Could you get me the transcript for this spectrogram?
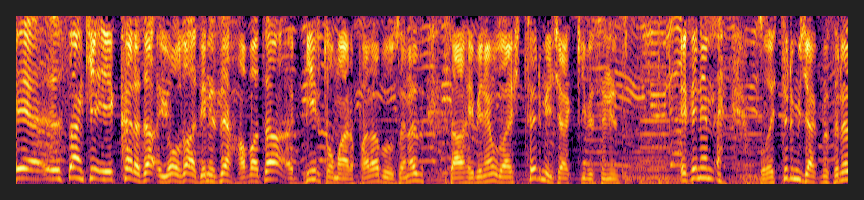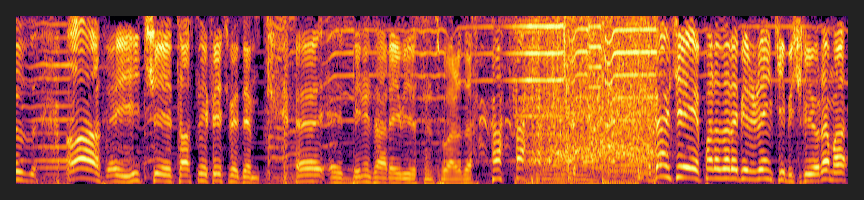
E, sanki karada, yolda, denizde, havada bir tomar para bulsanız sahibine ulaştırmayacak gibisiniz. Efendim ulaştırmayacak mısınız? Ah hiç tasnif etmedim. E, beni de arayabilirsiniz bu arada. Bence paralara bir renk biçiliyor ama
